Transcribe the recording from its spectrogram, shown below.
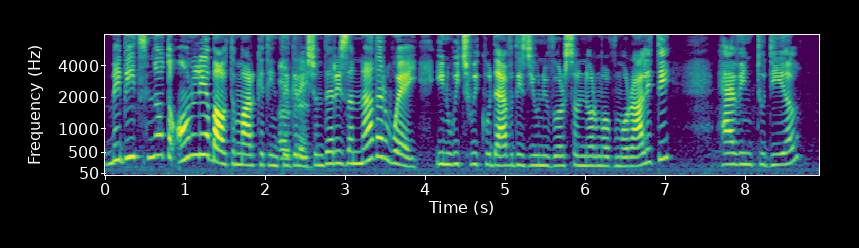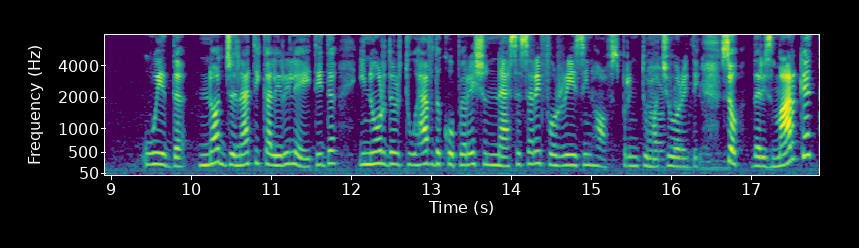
maybe it's not only about market integration. There is another way in which we could have this universal norm of morality, having to deal with not genetically related in order to have the cooperation necessary for raising offspring to ah, Okay, maturity. okay, okay. So there is market,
